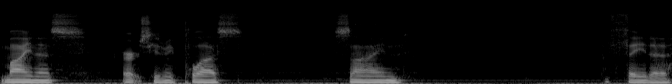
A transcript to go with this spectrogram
minus, or excuse me, plus sine of theta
